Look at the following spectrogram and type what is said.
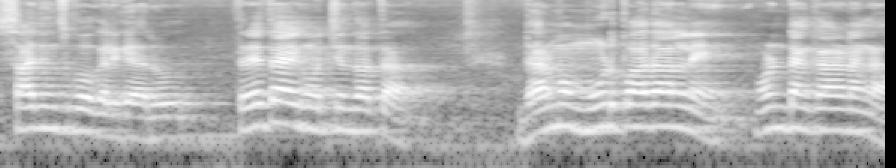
సాధించుకోగలిగారు. త్రేతాయుగం వచ్చిన తర్వాత ధర్మం మూడు పాదాలని ఉండటం కారణంగా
